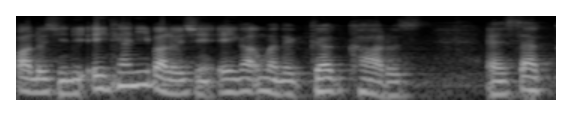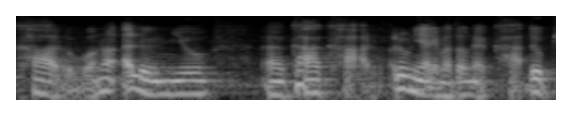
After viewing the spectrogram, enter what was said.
ပါလို့ရှိရင်ဒီအိမ်ခန်းကြီးပါလို့ရှိရင်အိမ်ကဥပမာ gag ခတို့အဲဆက်ခတို့ပေါ့နော်အဲ့လိုမျိုးအဲ ဂါခါတို့အဲ့လိုနေရာတွေမှာသုံးတဲ့ခါသူပ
